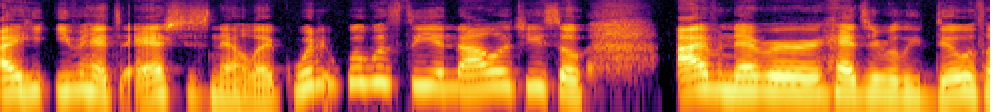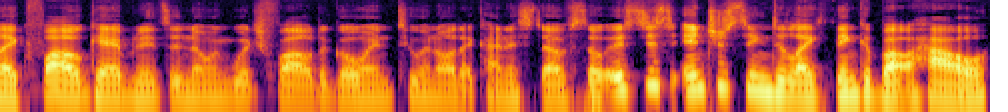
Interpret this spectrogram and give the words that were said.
i even had to ask this now like what what was the analogy? So i've never had to really deal with like file cabinets and knowing which file to go into and all that kind of stuff. So it's just interesting to like think about how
